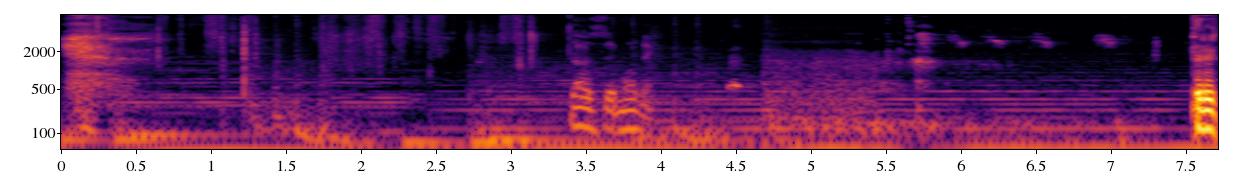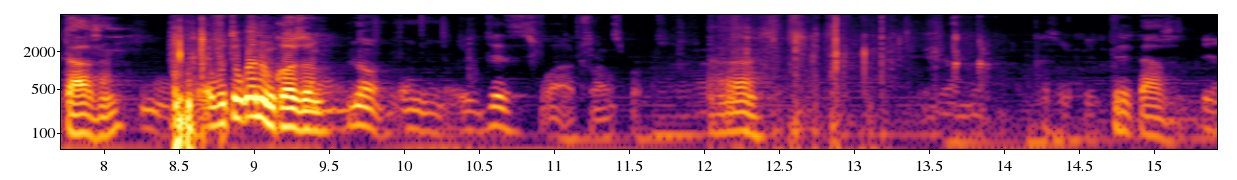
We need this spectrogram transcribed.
That's the money. 3,000. Eh, we one in cousin. No, no, no, no. It's just for our transport. Ah, That's okay. 3,000. Yeah.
